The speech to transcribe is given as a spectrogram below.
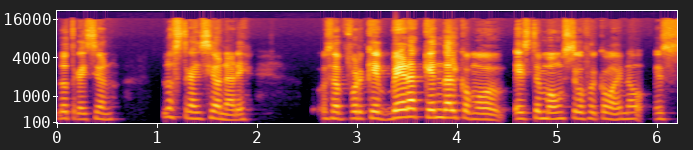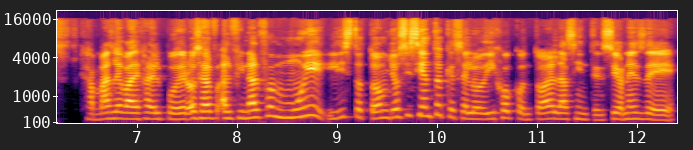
lo traiciono, los traicionaré. O sea, porque ver a Kendall como este monstruo fue como, no, es jamás le va a dejar el poder. O sea, al final fue muy listo Tom. Yo sí siento que se lo dijo con todas las intenciones de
